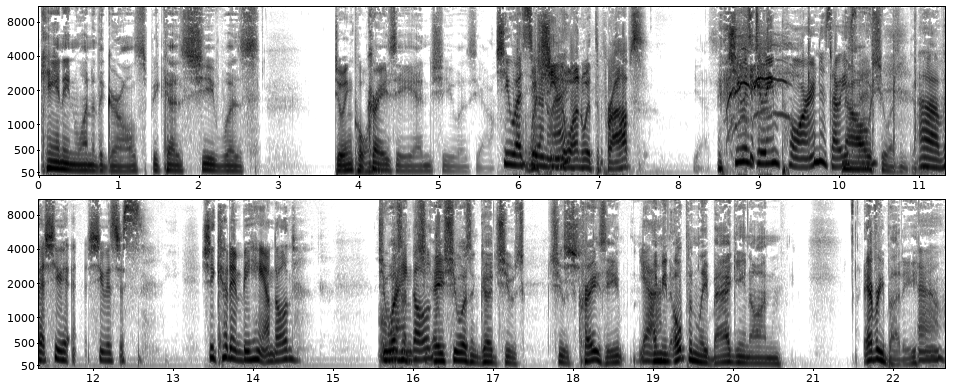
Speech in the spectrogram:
canning one of the girls because she was doing porn. crazy and she was yeah she was doing Was she what? the one with the props? yes She was doing porn. Is that what you no said? she wasn't doing Oh, but she she was just she couldn't be handled. she wasn't Wrangled. she, a she wasn't good she was she was crazy Yeah. i mean openly bagging on everybody Oh.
